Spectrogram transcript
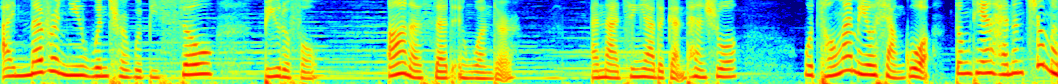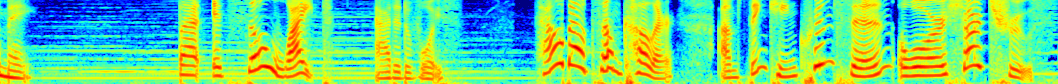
I never knew winter would be so beautiful, Anna said in wonder. 安娜惊讶地感叹说：“ 我从来没有想过冬天还能这么美。” But it's so white, added a voice. How about some color? I'm thinking crimson or chartreuse.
